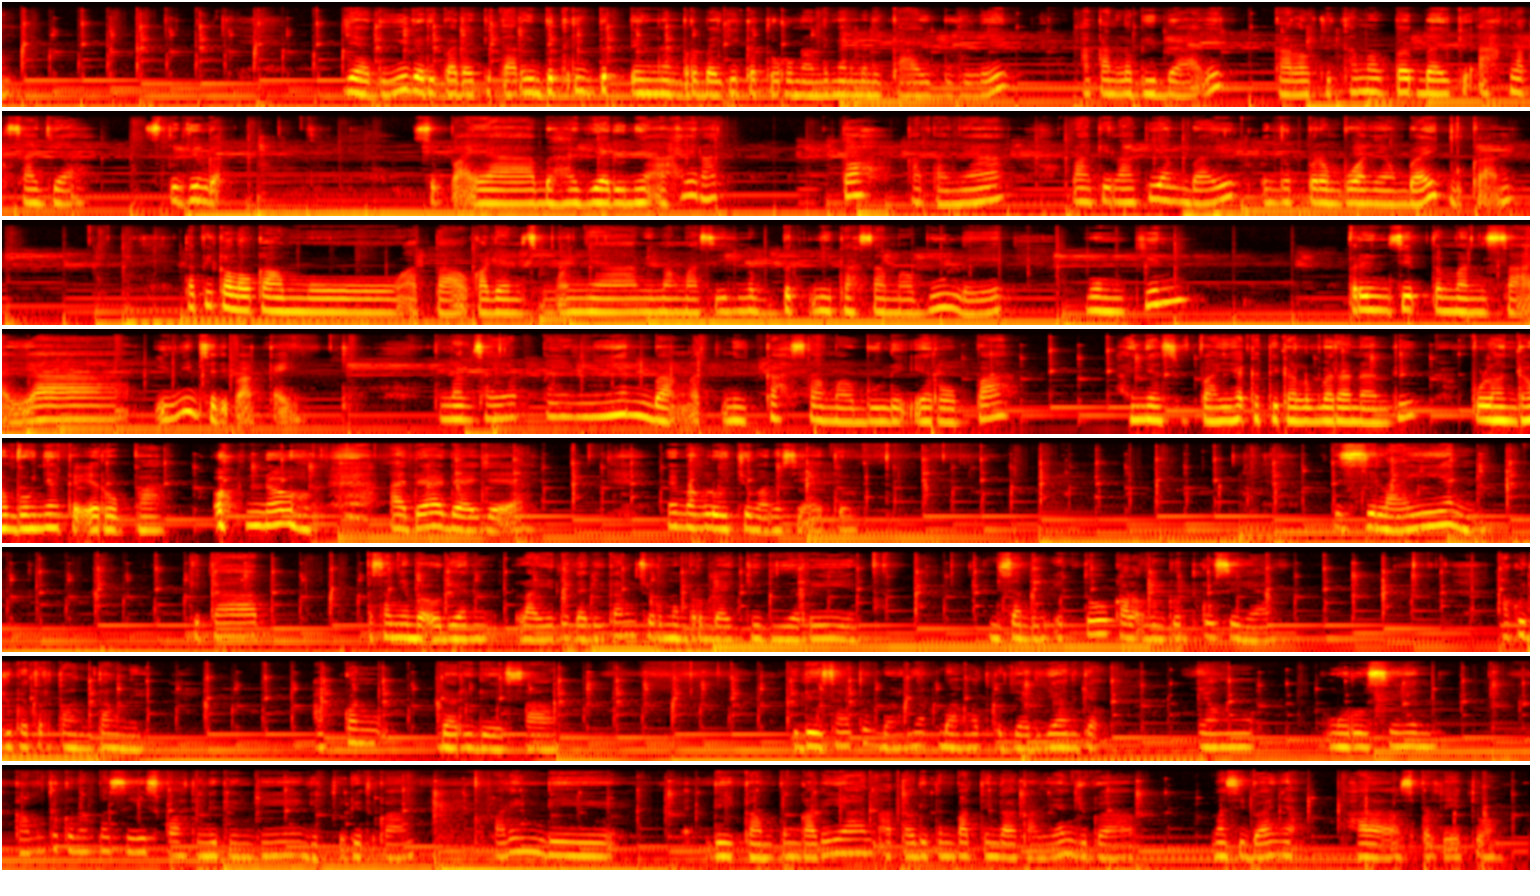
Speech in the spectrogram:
Jadi daripada kita ribet-ribet dengan memperbaiki keturunan dengan menikahi bule akan lebih baik kalau kita memperbaiki akhlak saja. Setuju nggak? Supaya bahagia dunia akhirat. Toh katanya laki-laki yang baik untuk perempuan yang baik bukan tapi kalau kamu atau kalian semuanya memang masih ngebet nikah sama bule, mungkin prinsip teman saya ini bisa dipakai. Teman saya pengen banget nikah sama bule Eropa hanya supaya ketika lebaran nanti pulang kampungnya ke Eropa. Oh no. Ada-ada aja ya. Memang lucu manusia itu. Di sisi lain kita pesannya Mbak Udian lain tadi kan suruh memperbaiki diri. Di samping itu kalau menurutku sih ya aku juga tertantang nih. Aku kan dari desa. Di desa itu banyak banget kejadian kayak yang ngurusin kamu tuh kenapa sih sekolah tinggi tinggi gitu gitu kan. Paling di di kampung kalian atau di tempat tinggal kalian juga masih banyak hal seperti itu.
